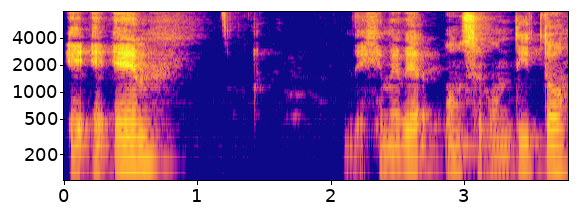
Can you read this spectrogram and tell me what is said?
eh, em, déjeme ver un segundito.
